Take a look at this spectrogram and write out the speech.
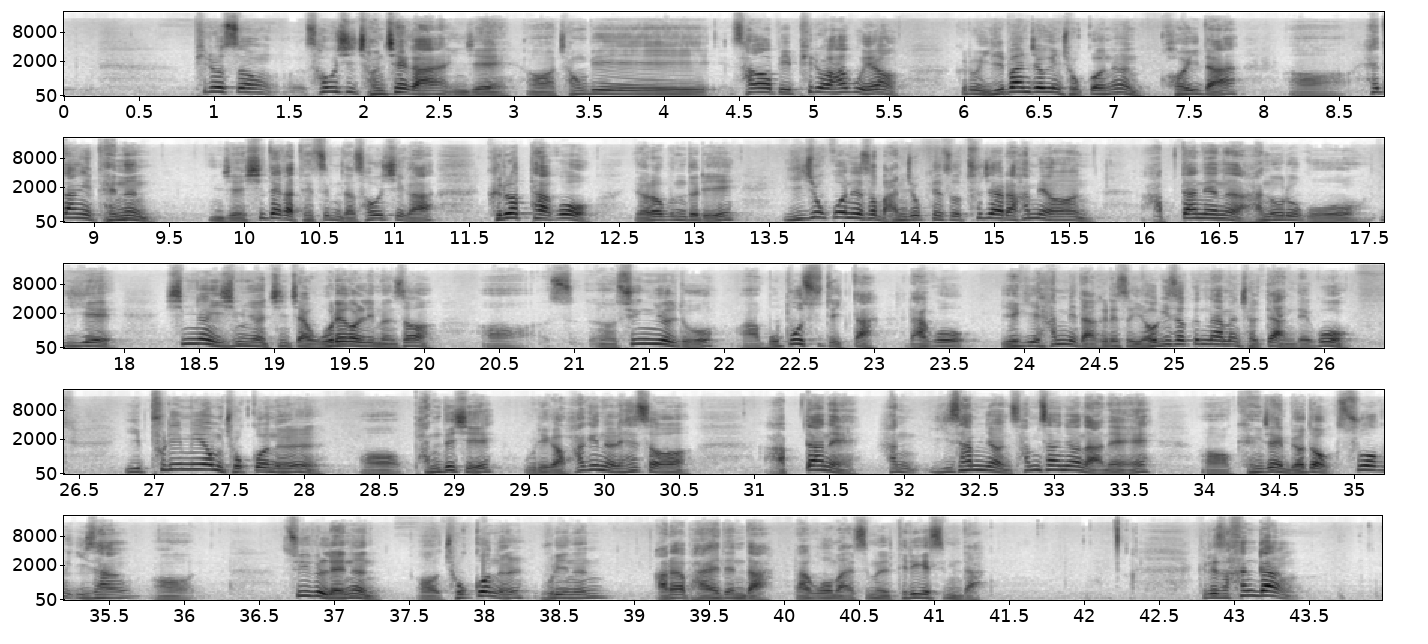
필요성 서울시 전체가 이제 어, 정비 사업이 필요하고요. 그리고 일반적인 조건은 거의 다 어, 해당이 되는 이제 시대가 됐습니다. 서울시가 그렇다고 여러분들이 이 조건에서 만족해서 투자를 하면 앞단에는 안 오르고 이게 10년, 20년 진짜 오래 걸리면서 어, 수, 어, 수익률도 아, 못 볼 수도 있다라고 얘기합니다. 그래서 여기서 끝나면 절대 안 되고 이 프리미엄 조건을 어, 반드시 우리가 확인을 해서 앞단에 한 2, 3년, 3, 4년 안에 어, 굉장히 몇 억, 수억 이상 어, 수익을 내는 어, 조건을 우리는 알아봐야 된다라고 말씀을 드리겠습니다. 그래서 한강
